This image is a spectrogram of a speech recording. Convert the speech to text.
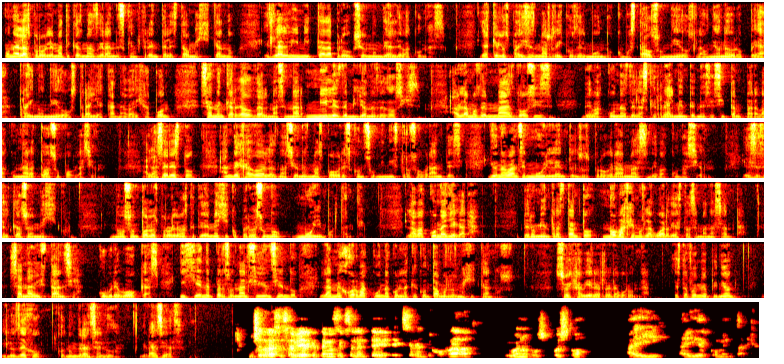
Una de las problemáticas más grandes que enfrenta el Estado mexicano es la limitada producción mundial de vacunas, ya que los países más ricos del mundo, como Estados Unidos, la Unión Europea, Reino Unido, Australia, Canadá y Japón, se han encargado de almacenar miles de millones de dosis. Hablamos de más dosis de vacunas de las que realmente necesitan para vacunar a toda su población. Al hacer esto, han dejado a las naciones más pobres con suministros sobrantes y un avance muy lento en sus programas de vacunación. Ese es el caso de México. No son todos los problemas que tiene México, pero es uno muy importante. La vacuna llegará, pero mientras tanto no bajemos la guardia esta Semana Santa. Sana distancia, cubrebocas, higiene personal siguen siendo la mejor vacuna con la que contamos los mexicanos. Soy Javier Herrera Borunda. Esta fue mi opinión y los dejo con un gran saludo. Gracias. Muchas gracias, Javier. Que tengas excelente, excelente jornada. Y bueno, por supuesto, ahí, ahí el comentario.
